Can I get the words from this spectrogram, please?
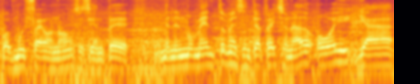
pues muy feo, ¿no? Se siente, en el momento me sentía traicionado. Hoy ya,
